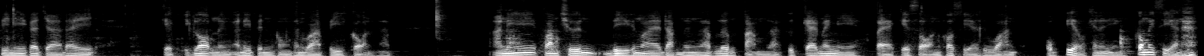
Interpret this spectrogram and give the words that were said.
ปีนี้ก็จะได้เก็บอีกรอบหนึ่งอันนี้เป็นของธันวาปีก่อนนะครับ อันนี้ความชื้นดีขึ้นมาระดับหนึ่งนะครับ เริ่มต่ำแล้วคือแก๊สไม่มีแต่เกสรข้อเสียคือหวานอมเปรี้ยวแค่นั้นเองก็ไม่เสียนะ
